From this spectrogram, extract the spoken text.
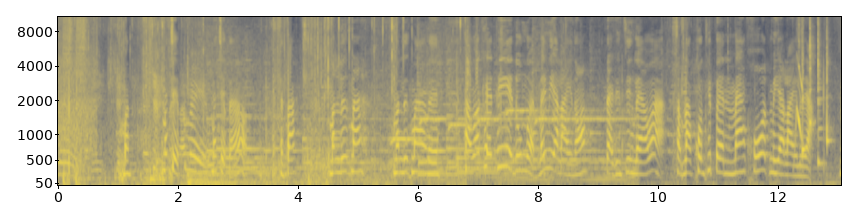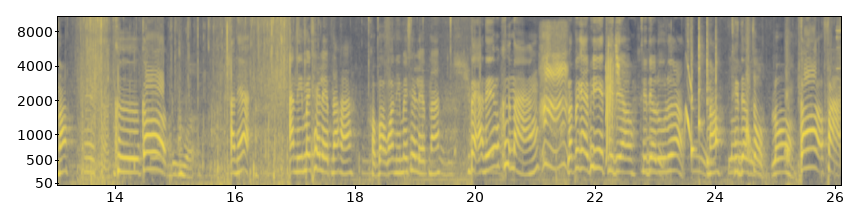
โล่งมันไม่เจ็บไม่ไม่เจ็บแล้ว เห็นปะมันลึกนะ มันลึกมากเลยถามว่าเคสพี่ดูเหมือนไม่มีอะไรเนาะแต่จริง ๆแล้วอะสำหรับคนที่เป็นแม่งโคตรมีอะไรเลยอะเนาะใช่ค่ะคือก็ดูอะอันเนี้ยอันนี้ไม่ใช่เล็บนะคะ ขอบอกว่าอันนี้ไม่ใช่เล็บนะ แต่อันนี้คือหนัง แล้วเป็นไงพี่ทีเดียวทีเดียวรู้เรื่องเนาะทีเดียวจบโล่งก็ฝาก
